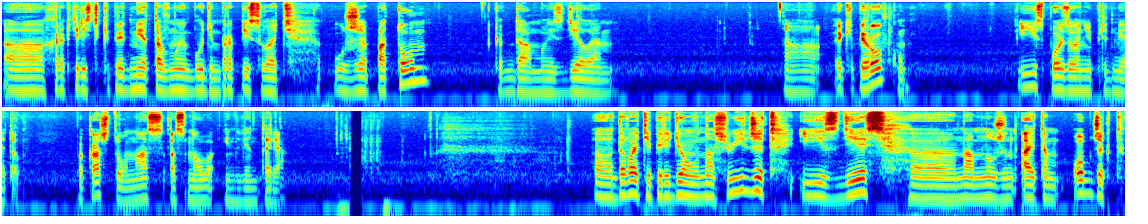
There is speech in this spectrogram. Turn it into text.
характеристики предметов мы будем прописывать уже потом, когда мы сделаем а, экипировку и использование предметов. Пока что у нас основа инвентаря. А, давайте перейдем в наш виджет. И здесь нам нужен item object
